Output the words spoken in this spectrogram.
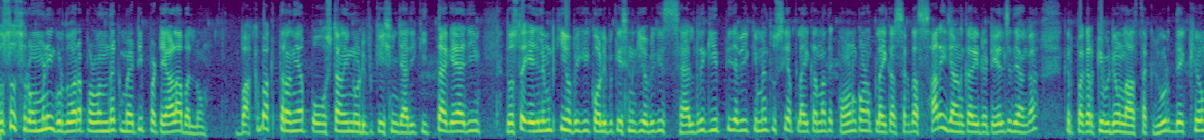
ਦੋਸਤੋ ਸ਼੍ਰੋਮਣੀ ਗੁਰਦੁਆਰਾ ਪ੍ਰਬੰਧਕ ਕਮੇਟੀ ਪਟਿਆਲਾ ਵੱਲੋਂ ਵੱਖ-ਵੱਖ ਤਰ੍ਹਾਂ ਦੀਆਂ ਪੋਸਟਾਂ ਲਈ ਨੋਟੀਫਿਕੇਸ਼ਨ ਜਾਰੀ ਕੀਤਾ ਗਿਆ ਜੀ। ਦੋਸਤੋ ਏਜ ਲਿਮਿਟ ਕੀ ਹੋਵੇਗੀ? ਕੁਆਲੀਫਿਕੇਸ਼ਨ ਕੀ ਹੋਵੇਗੀ? ਸੈਲਰੀ ਕੀ ਦਿੱਤੀ ਜਾਵੇਗੀ? ਕਿਵੇਂ ਤੁਸੀਂ ਅਪਲਾਈ ਕਰਨਾ ਤੇ ਕੌਣ-ਕੌਣ ਅਪਲਾਈ ਕਰ ਸਕਦਾ? ਸਾਰੀ ਜਾਣਕਾਰੀ ਡਿਟੇਲ 'ਚ ਦਿਆਂਗਾ। ਕਿਰਪਾ ਕਰਕੇ ਵੀਡੀਓ ਨੂੰ ਲਾਸਟ ਤੱਕ ਜ਼ਰੂਰ ਦੇਖਿਓ।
